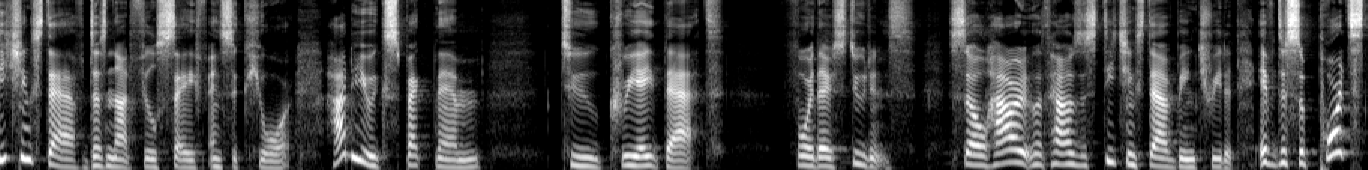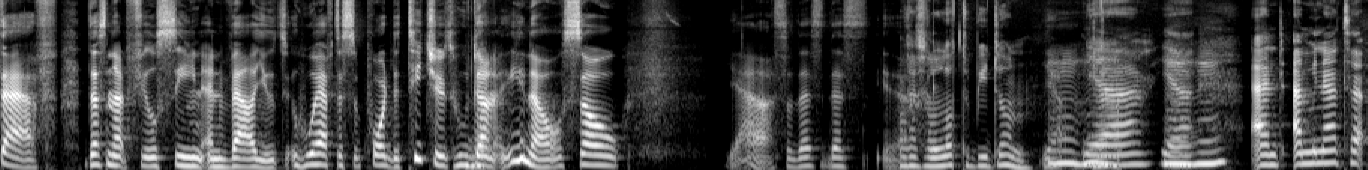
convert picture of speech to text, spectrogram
teaching staff does not feel safe and secure, how do you expect them to create that for their students? So how how is this teaching staff being treated? If the support staff does not feel seen and valued, who have to support the teachers who done, you know, so yeah, so that's that's yeah, There's a lot to be done. yeah. Mm-hmm. Yeah, yeah. Mm-hmm. And Aminata,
